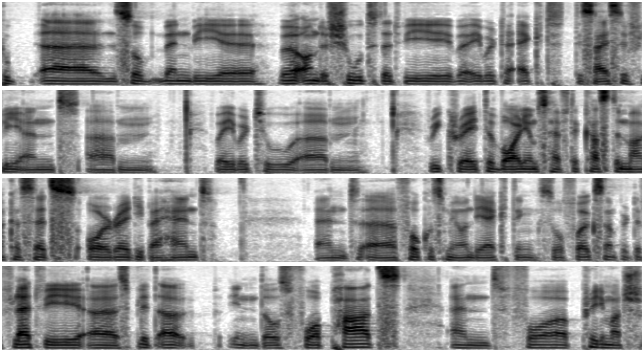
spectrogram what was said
to, uh, so when we uh, were on the shoot that we were able to act decisively and um, were able to um, recreate the volumes, have the custom marker sets already by hand and uh, focus me on the acting. So for example, the flat we uh, split up in those four parts and for pretty much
